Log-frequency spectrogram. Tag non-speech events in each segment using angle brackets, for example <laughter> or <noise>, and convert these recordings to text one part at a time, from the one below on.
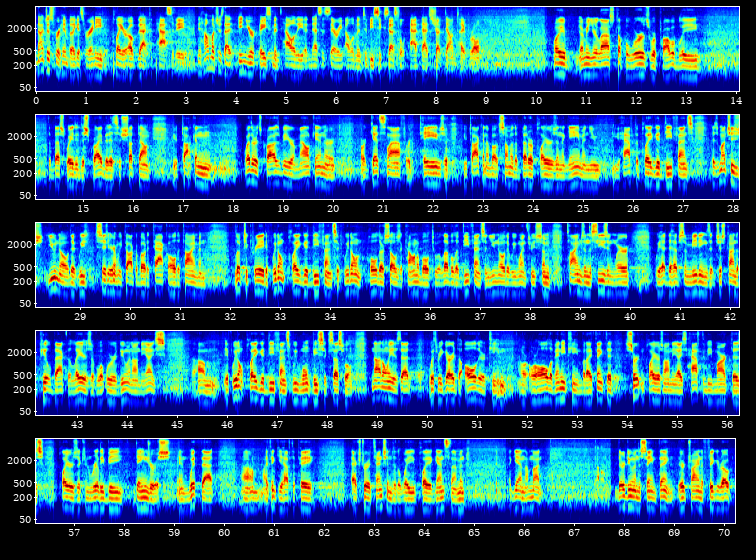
not just for him, but I guess for any player of that capacity. I mean, how much is that in your face mentality a necessary element to be successful at that shutdown type role? Well, you, I mean, your last couple words were probably the best way to describe it. It's a shutdown. You're talking whether it's Crosby or Malkin or or Getzlaf or Toews or you're talking about some of the better players in the game, and you you have to play good defense. As much as you know that we sit here and we talk about attack all the time, and look to create. If we don't play good defense, if we don't hold ourselves accountable to a level of defense, and you know that we went through some times in the season where we had to have some meetings that just kind of peeled back the layers of what we were doing on the ice. Um, if we don't play good defense, we won't be successful. Not only is that with regard to all their team or, or all of any team, but I think that certain players on the ice have to be marked as players that can really be dangerous. And with that, um, I think you have to pay extra attention to the way you play against them. And again, I'm not. They're doing the same thing. They're trying to figure out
